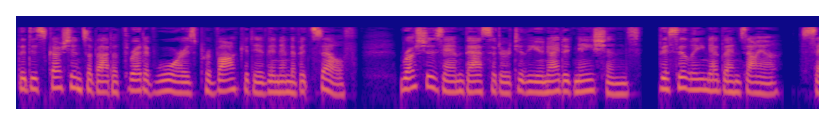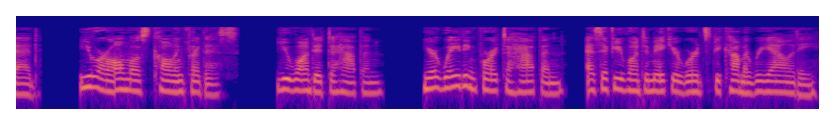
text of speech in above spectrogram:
The discussions about a threat of war is provocative in and of itself, Russia's ambassador to the United Nations, Vasily Nebenzia, said. You are almost calling for this. You want it to happen. You're waiting for it to happen, as if you want to make your words become a reality.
